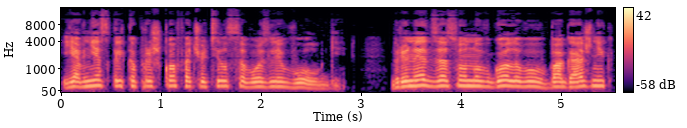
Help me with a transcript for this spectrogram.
я в несколько прыжков очутился возле «Волги». Брюнет, засунув голову в багажник,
